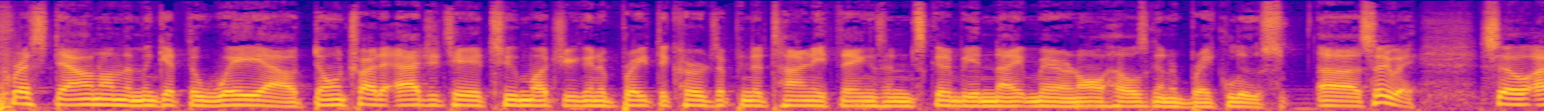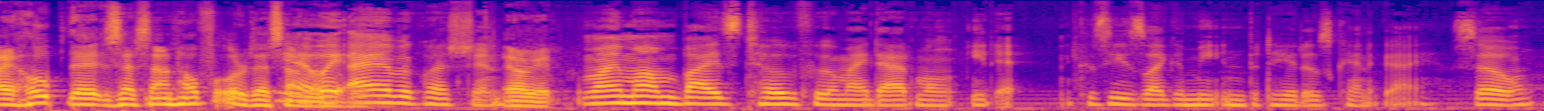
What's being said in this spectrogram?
press down on them and get the whey out. Don't try to agitate it too much. You're going to break the curds up into tiny things, and it's going to be a nightmare, and all hell's going to break loose. Uh, so anyway, so I hope that does that sound helpful, or does that sound Yeah, wait, unhelpful? I have a question. Okay. My mom buys tofu and my dad won't eat it because he's like a meat and potatoes kind of guy. So,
